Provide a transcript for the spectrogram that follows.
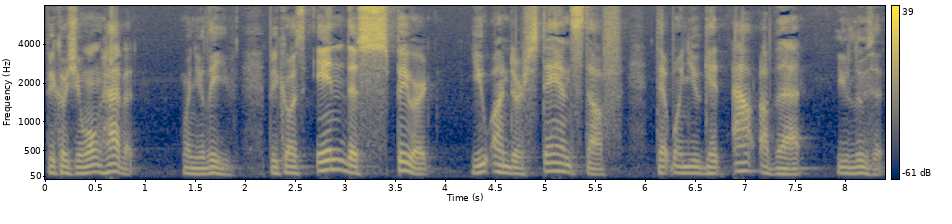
because you won't have it when you leave. Because in the Spirit, you understand stuff that when you get out of that, you lose it.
